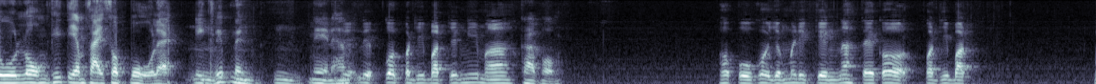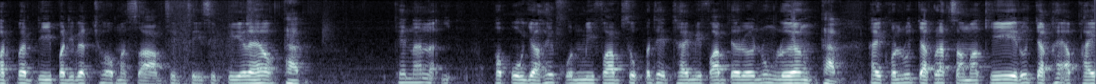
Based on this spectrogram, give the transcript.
ดูโรงที่เตรียมใส่ศพปู่เลย อีกคลิปหนึ่งอืมนี่นะครับ เนี่ยเนี่ยก็ปฏิบัติอย่างนี้มา ครับผม พ่อปู่ก็ยังไม่ได้เก่งนะ แต่ก็ปฏิบัติ ปฏิบัติดีปฏิบัติชอบมาสามสิบสี่สิบปีแล้ว ครับ แค่นั้นแหละพ่อปู่อยากให้คนมีความสุขประเทศไทยมีความเจริญรุ่งเรือง ครับ ให้คนรู้จักรักสามัคคี รู้จักให้อภัย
